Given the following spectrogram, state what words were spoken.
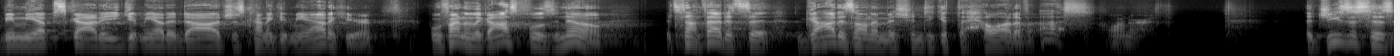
beam me up, Scotty, get me out of Dodge, just kind of get me out of here. What we find in the gospel is no, it's not that, it's that God is on a mission to get the hell out of us on earth. That Jesus has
